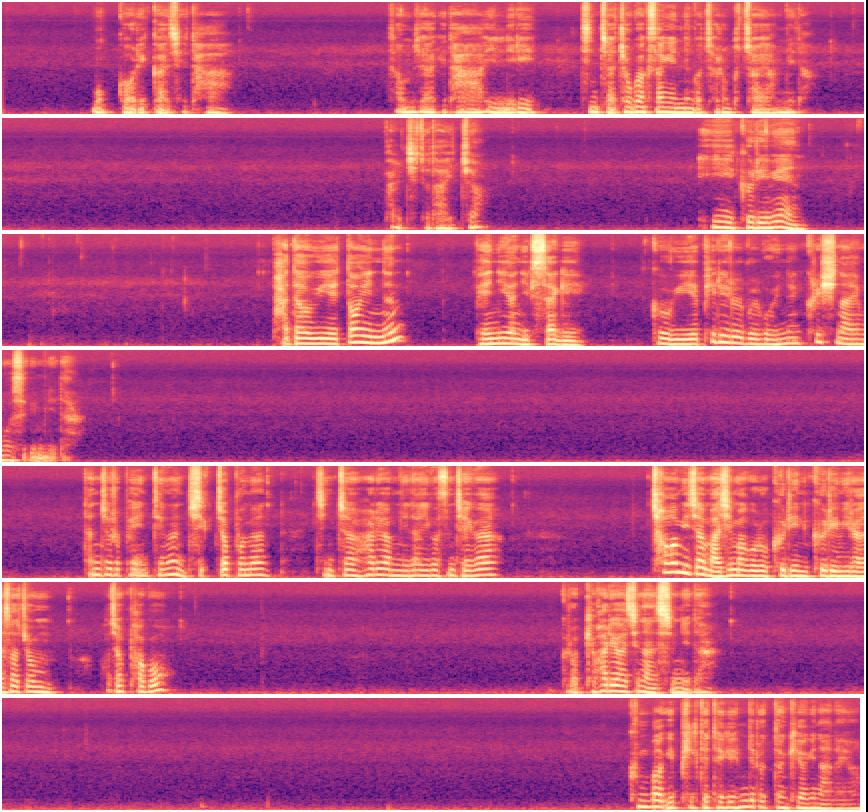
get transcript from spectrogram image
목걸이까지 다 섬세하게 다 일일이 진짜 조각상에 있는 것처럼 붙여야 합니다. 팔찌도 다 있죠. 이 그림엔 바다 위에 떠 있는 베니언 잎사귀 그 위에 피리를 불고 있는 크리시나의 모습입니다. 탄주르 페인팅은 직접 보면 진짜 화려합니다. 이것은 제가 처음이자 마지막으로 그린 그림이라서 좀 허접하고 그렇게 화려하진 않습니다. 금박 입힐 때 되게 힘들었던 기억이 나네요.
